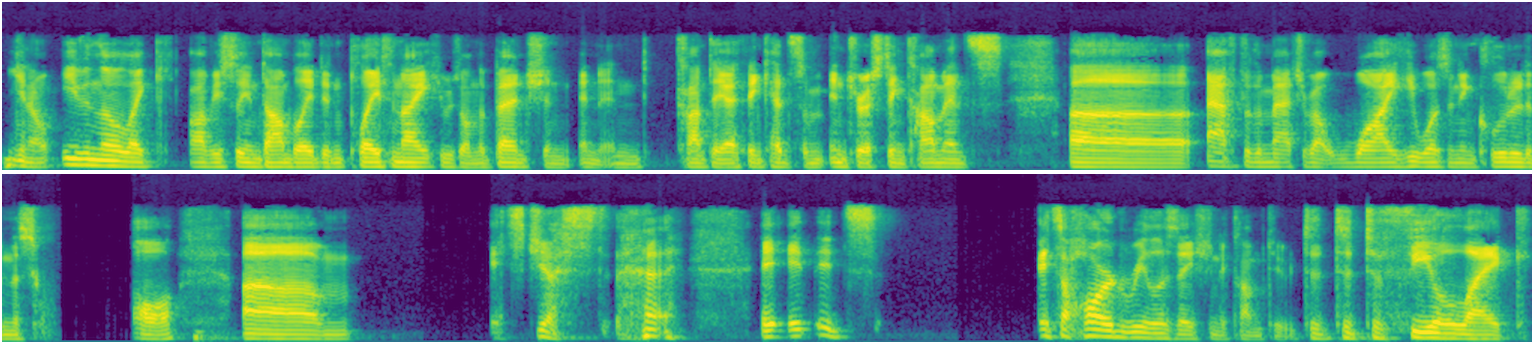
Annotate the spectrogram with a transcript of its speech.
you know, even though like obviously Ndombele didn't play tonight, he was on the bench, and and and Conte I think had some interesting comments uh, after the match about why he wasn't included in the squad. Um, it's just it, it, it's it's a hard realization to come to to to to feel like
